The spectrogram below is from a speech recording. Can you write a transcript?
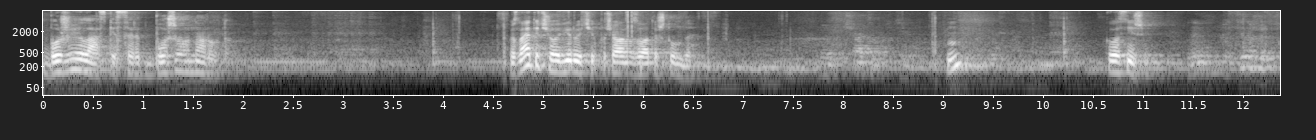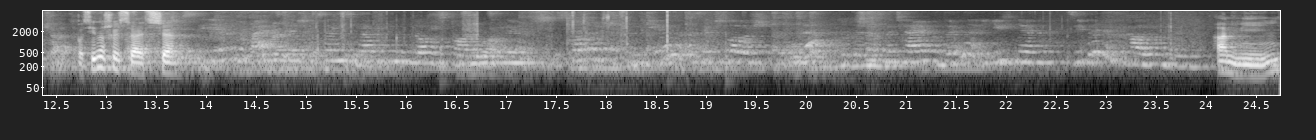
Божої ласки серед Божого народу. Ви знаєте, чого віруючих почали називати штунди? М? Голосніше. Постійно щось вчать. Постійно щось вчать ще. Амінь.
